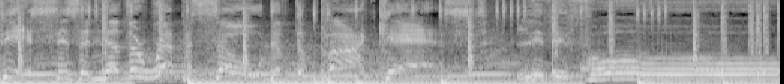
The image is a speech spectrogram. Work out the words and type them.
This is another episode of the podcast. Live it full.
